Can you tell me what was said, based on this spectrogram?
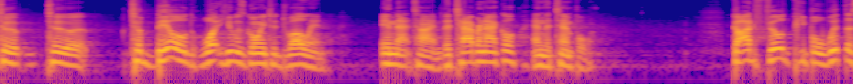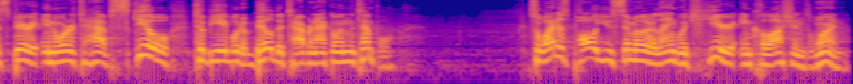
to, to, to build what he was going to dwell in in that time the tabernacle and the temple. God filled people with the Spirit in order to have skill to be able to build the tabernacle and the temple. So, why does Paul use similar language here in Colossians 1?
